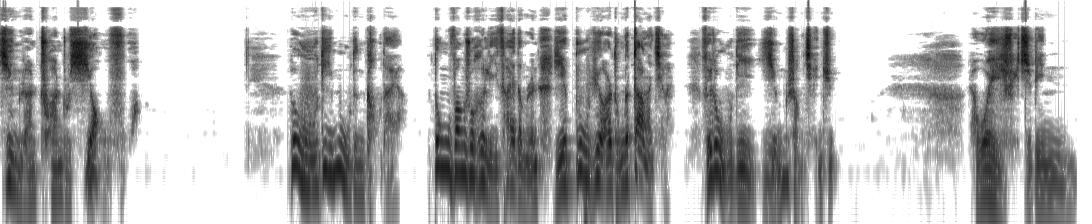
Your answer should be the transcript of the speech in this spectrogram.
竟然穿着校服啊！武帝目瞪口呆啊！东方朔和李蔡等人也不约而同的站了起来，随着武帝迎上前去。渭水之滨，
